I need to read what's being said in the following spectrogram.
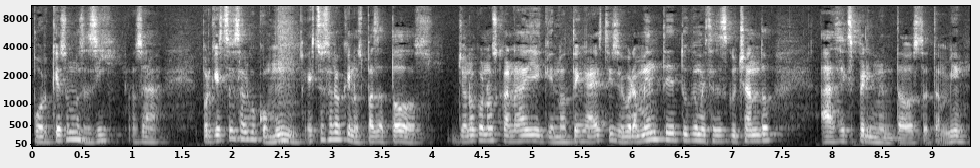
por qué somos así. O sea, porque esto es algo común, esto es algo que nos pasa a todos. Yo no conozco a nadie que no tenga esto y seguramente tú que me estás escuchando has experimentado esto también.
